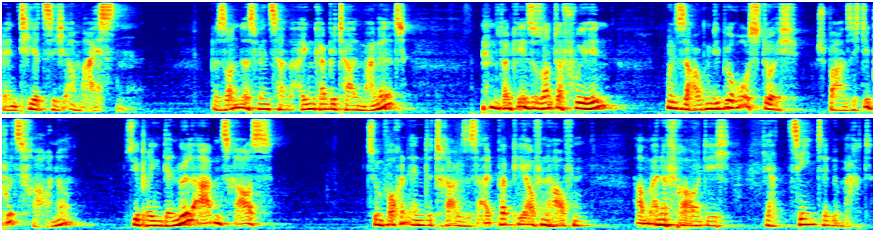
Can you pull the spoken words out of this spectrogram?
rentiert sich am meisten. Besonders wenn es an Eigenkapital mangelt, dann gehen Sie Sonntag früh hin und saugen die Büros durch, sparen sich die Putzfrau. Ne? Sie bringen den Müll abends raus, zum Wochenende tragen sie das Altpapier auf den Haufen, haben eine Frau und ich Jahrzehnte gemacht.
